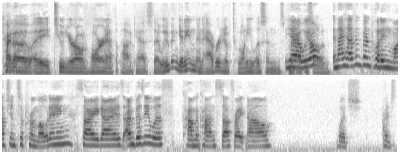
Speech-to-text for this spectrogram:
kind of a toot your own horn at the podcast that we've been getting an average of 20 listens per yeah, episode. we don't, and I haven't been putting much into promoting. Sorry, guys. I'm busy with Comic Con stuff right now, which I just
